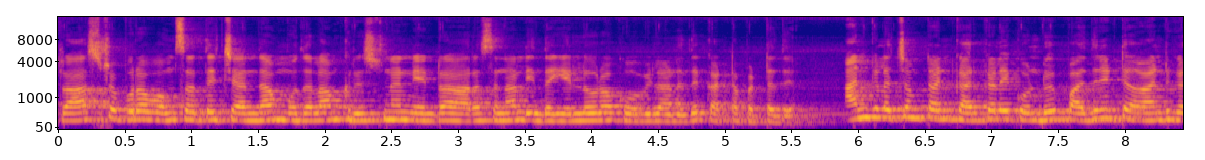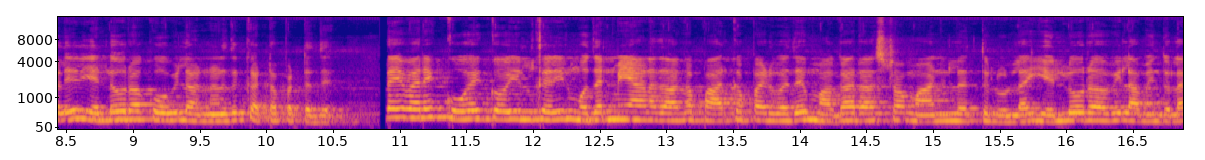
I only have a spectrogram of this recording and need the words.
ராஷ்டிரபுர வம்சத்தைச் சேர்ந்த முதலாம் கிருஷ்ணன் என்ற அரசனால் இந்த எல்லோரா கோவிலானது கட்டப்பட்டது. நான்கு லட்சம் டன் கற்களை கொண்டு பதினெட்டு ஆண்டுகளில் எல்லோரா கோவில் ஆனது கட்டப்பட்டது. குடைவரை குகை கோயில்களில் முதன்மையானதாக பார்க்கப்படுவது மகாராஷ்டிரா மாநிலத்தில் உள்ள எல்லோராவில் அமைந்துள்ள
